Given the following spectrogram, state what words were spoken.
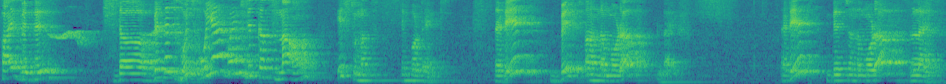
five bases the bases which we are going to discuss now is too much important that is based on the mode of life. That is based on the mode of life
